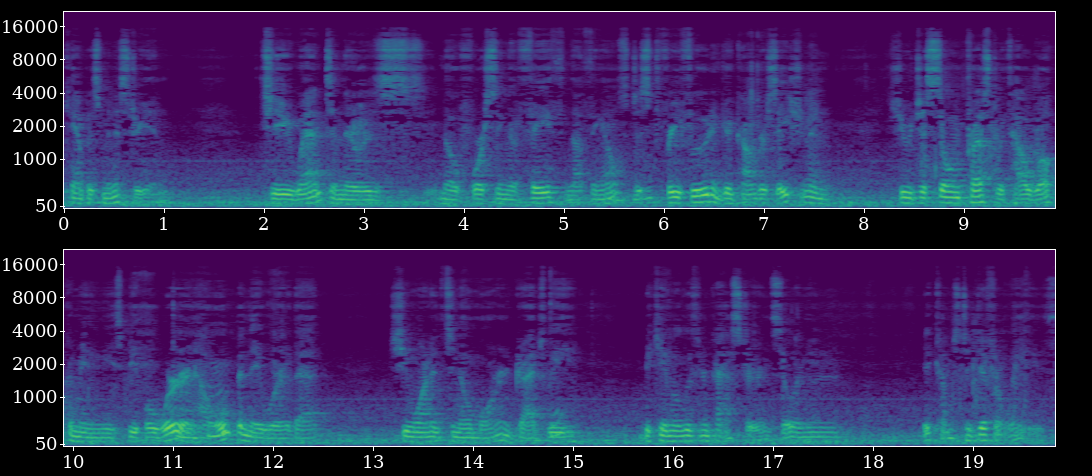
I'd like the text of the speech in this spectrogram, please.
campus ministry, and she went, and there was no forcing of faith, nothing else, just free food and good conversation, and she was just so impressed with how welcoming these people were and how open they were that she wanted to know more and gradually became a Lutheran pastor. And so, I mean, it comes to different ways.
